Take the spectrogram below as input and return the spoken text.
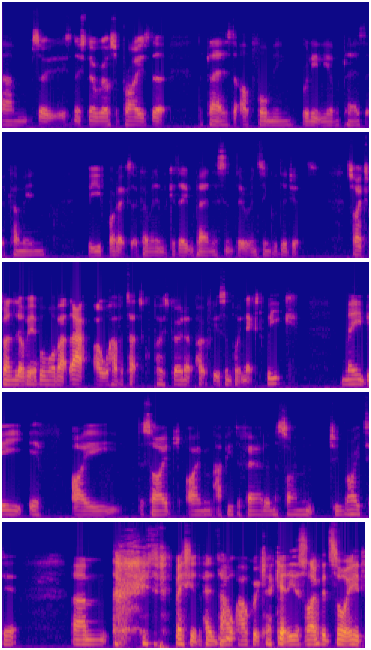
Um, so it's, it's no real surprise that players that are performing brilliantly the players that have come in, the youth products that are coming in because they've been playing this since they were in single digits. So I expand a little bit more about that. I will have a tactical post going up hopefully at some point next week. Maybe if I decide I'm happy to fail an assignment to write it. Um, it basically depends how, how quickly I get the assignment sorted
